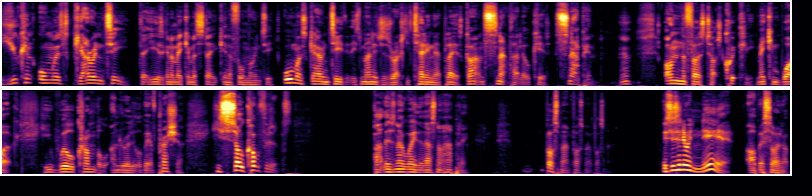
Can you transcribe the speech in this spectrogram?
You can almost guarantee that he is going to make a mistake in a full 90. Almost guarantee that these managers are actually telling their players, go out and snap that little kid. Snap him. Yeah? On the first touch, quickly, make him work. He will crumble under a little bit of pressure. He's so confident. But there's no way that that's not happening. Bossman, bossman, bossman. Is this anywhere near our best sign up?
